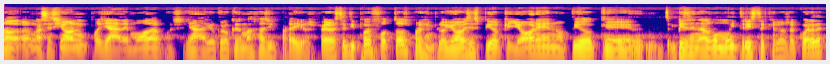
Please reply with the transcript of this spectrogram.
No, una sesión, pues ya de moda, pues ya yo creo que es más fácil para ellos. Pero este tipo de fotos, por ejemplo, yo a veces pido que lloren o pido que piensen en algo muy triste que los recuerde,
